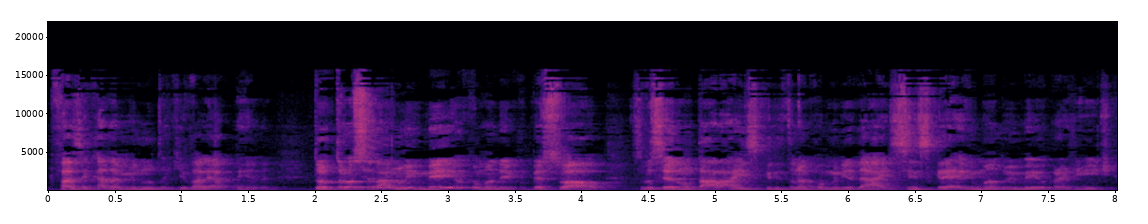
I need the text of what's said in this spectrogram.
fazer cada minuto aqui valer a pena. Então eu trouxe lá no e-mail que eu mandei pro pessoal. Se você não está lá inscrito na comunidade, se inscreve, manda um e-mail para a gente.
